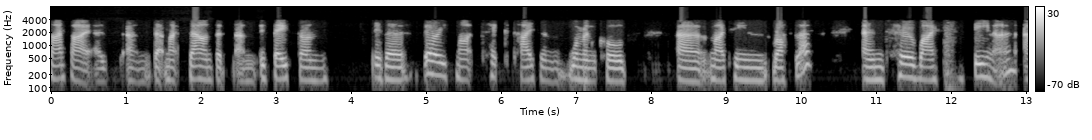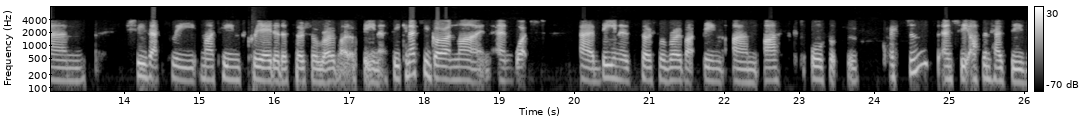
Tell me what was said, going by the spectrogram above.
sci-fi as um, that might sound, but um, it's based on there's a very smart tech titan woman called uh, Martine Rothblatt, and her wife Bina. Um, she's actually Martine's created a social robot of Bina, so you can actually go online and watch uh, Bina's social robot being um, asked all sorts of questions, and she often has these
